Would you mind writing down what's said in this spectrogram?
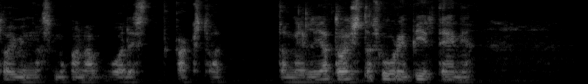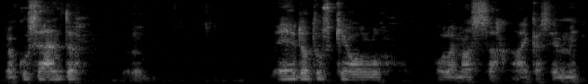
toiminnassa mukana vuodesta 2014 suurin piirtein ja joku sääntö ehdotuskin ollut olemassa aikaisemmin.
